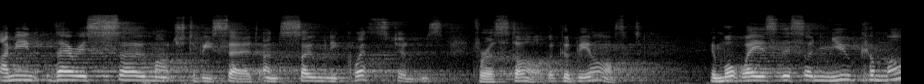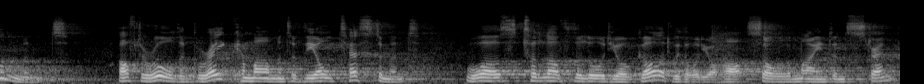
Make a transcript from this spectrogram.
I mean, there is so much to be said and so many questions for a start that could be asked. In what way is this a new commandment? After all, the great commandment of the Old Testament was to love the Lord your God with all your heart, soul, mind, and strength,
